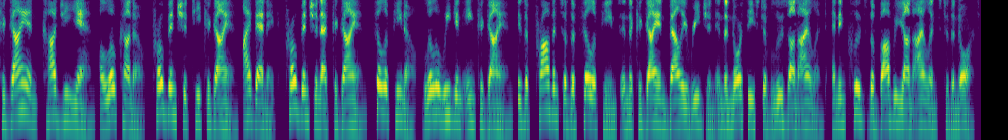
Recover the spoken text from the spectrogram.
Cagayan, Kaji Yan, Ilocano, Probinsya T. Cagayan, Ibanag, Probinsya at Cagayan, Filipino, Lalawigan ng Cagayan, is a province of the Philippines in the Cagayan Valley region in the northeast of Luzon Island, and includes the Babuyan Islands to the north.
